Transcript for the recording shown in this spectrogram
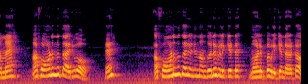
അമ്മേ ആ ഫോണൊന്ന് തരുമോ ഏ? ആ ഫോണൊന്ന് തരുമോ ഞാൻ നന്ദുവിനെ വിളിക്കട്ടെ. മോളിപ്പോൾ വിളിക്കണ്ട കേട്ടോ.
